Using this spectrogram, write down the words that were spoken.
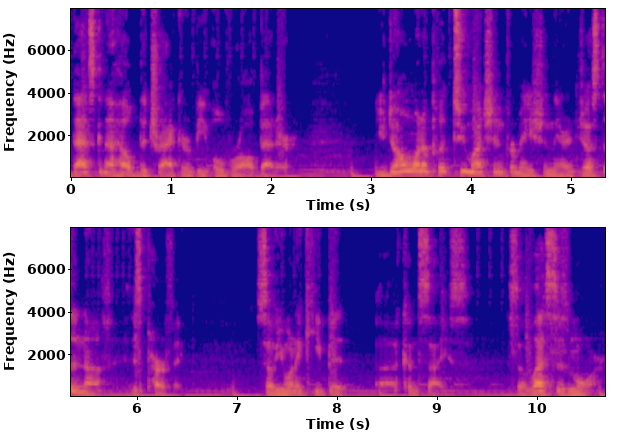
that's going to help the tracker be overall better. You don't want to put too much information there, just enough is perfect. So you want to keep it uh, concise. So less is more.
